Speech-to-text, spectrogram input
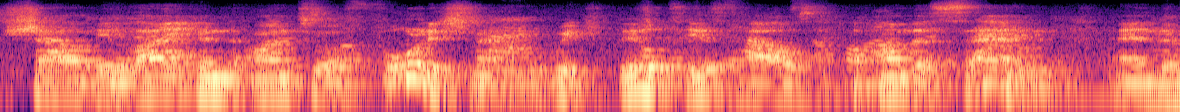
shall be likened unto a foolish man, which built his house upon the sand. And the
